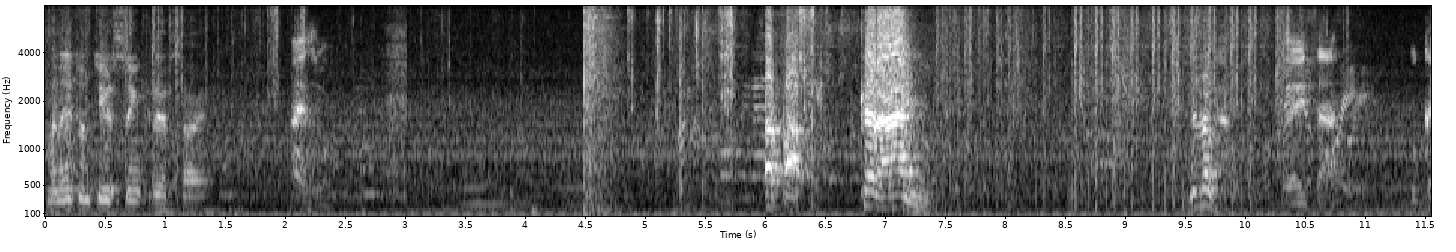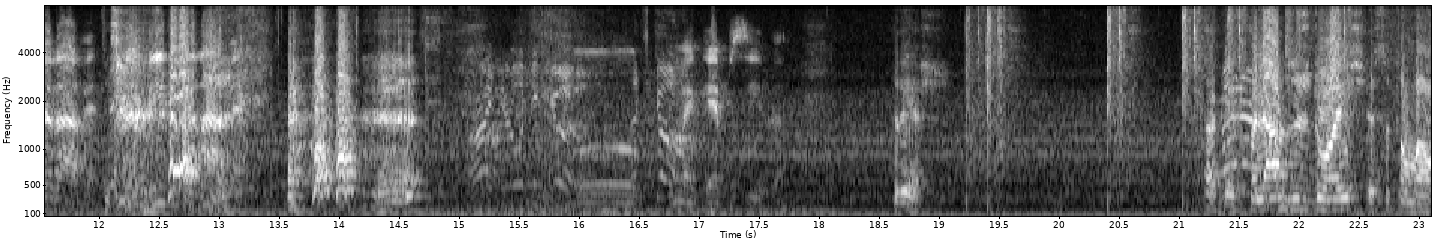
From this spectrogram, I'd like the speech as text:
Mandei-te um tiro sem querer, sorry. Mais um. Ah pá, caralho! Aí está. O cadáver. David cadáver. Oh, como é que é possível? Três. Ok, se falharmos os dois, eu sou tão mau.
